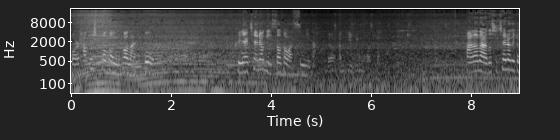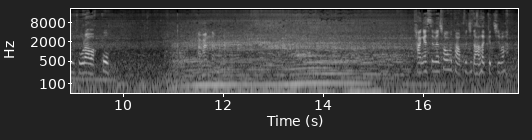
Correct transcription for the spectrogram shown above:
뭘 하고 싶어서 온 건 아니고 그냥 체력이 있어서 왔습니다. 내가 감기 이긴 것 같다 바나나 아저씨 체력이 좀 돌아왔고 강한 남자 당했으면 처음부터 아프지도 않았겠지만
